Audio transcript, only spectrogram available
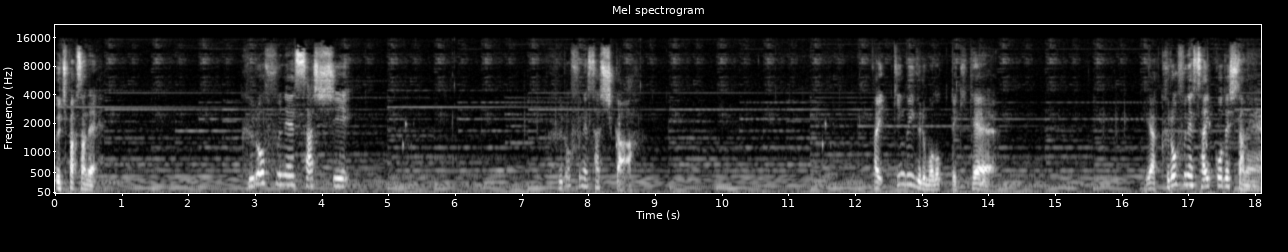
ー。内パクさんで。黒船差し。黒船差しか。はいキングイーグル戻ってきて。いや黒船最高でしたね。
